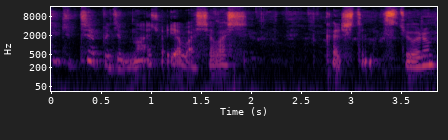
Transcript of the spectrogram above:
küçük çırpıcımla şöyle yavaş yavaş karıştırmak istiyorum.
